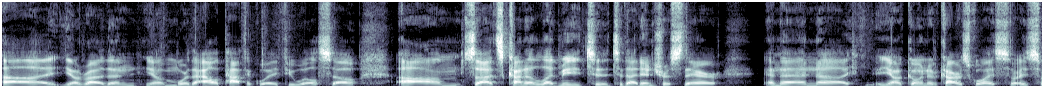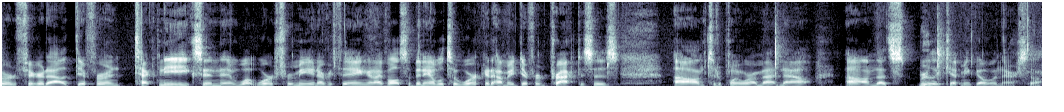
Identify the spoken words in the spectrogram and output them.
Uh, you know, rather than you know more the allopathic way, if you will. So, um, so that's kind of led me to to that interest there. And then, uh, you know, going to the chiro school, I sort, I sort of figured out different techniques and, and what worked for me and everything. And I've also been able to work at how many different practices um, to the point where I'm at now. Um, that's really kept me going there. So.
